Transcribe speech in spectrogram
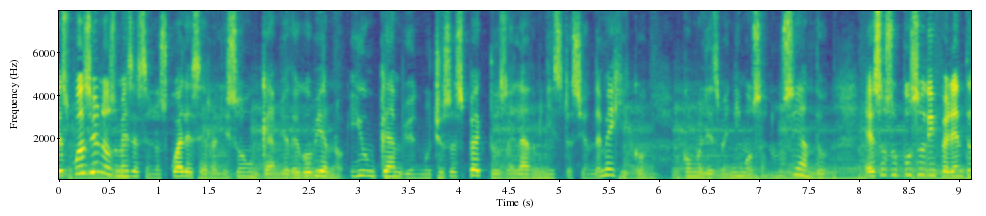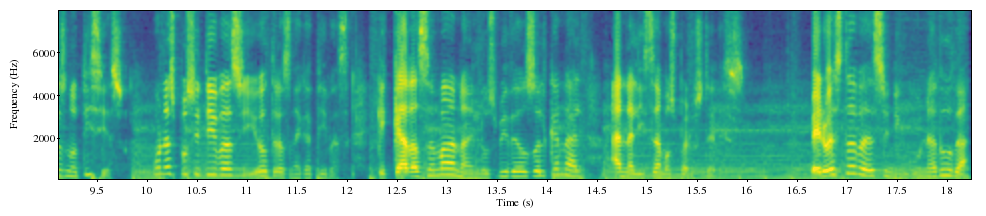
Después de unos meses en los cuales se realizó un cambio de gobierno y un cambio en muchos aspectos de la Administración de México, como les venimos anunciando, eso supuso diferentes noticias, unas positivas y otras negativas, que cada semana en los videos del canal analizamos para ustedes. Pero esta vez, sin ninguna duda,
